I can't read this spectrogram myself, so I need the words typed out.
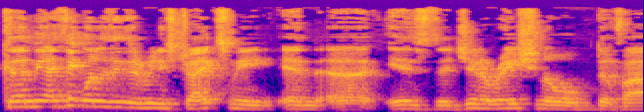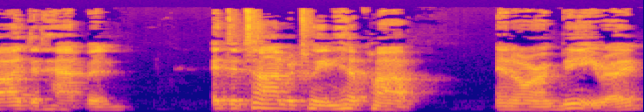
Because I mean, I think one of the things that really strikes me and uh, is the generational divide that happened at the time between hip hop and R and B, right?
